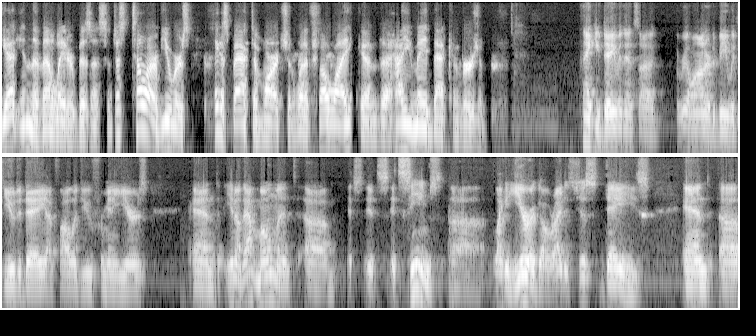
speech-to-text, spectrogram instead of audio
get in the ventilator business. And just tell our viewers, take us back to March and what it felt like and uh, how you made that conversion. Thank you, David. It's a real honor to be with you today. I've followed you for many years. And you know that moment, um, it's it's it seems uh, like a year ago, right? It's just days. And uh,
